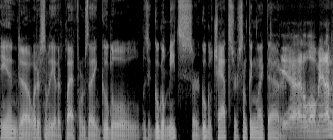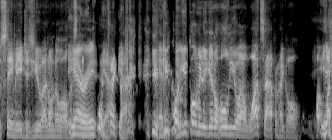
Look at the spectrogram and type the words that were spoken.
and uh, what are some of the other platforms? I think Google, was it Google Meets or Google Chats or something like that? Or? Yeah, I don't know, man. I'm the same age as you. I don't know all this. Yeah, stuff. right. Yeah, like, yeah. You, And- you, told, and- you told me to get a hold of you on WhatsApp, and I go, what, Yeah. what,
